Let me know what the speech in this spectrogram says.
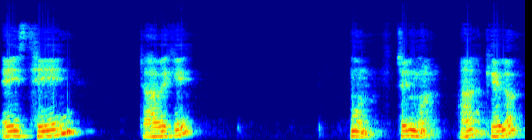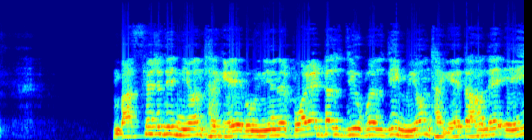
এই সিন হবে কি? মুন মুন হ্যাঁ কি হলো বাস্তবে যদি নিয়ম থাকে এবং নিয়মের পরেরটা যদি, উপরে যদি নিয়ম থাকে, তাহলে এই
